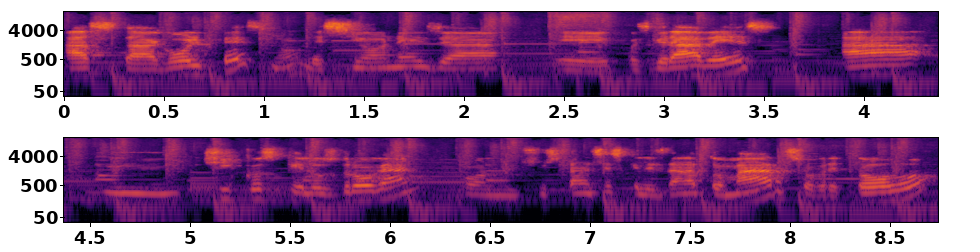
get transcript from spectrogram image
hasta golpes, ¿no? Lesiones ya pues graves a mm, chicos que los drogan con sustancias que les dan a tomar, sobre todo,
